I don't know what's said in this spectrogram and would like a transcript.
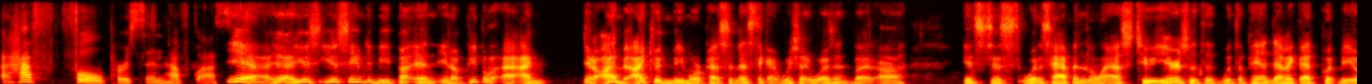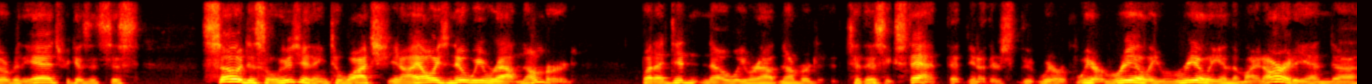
half full person, half glass. Yeah. Yeah. You, you seem to be, and you know, people, I, I'm, you know, I'm, I couldn't be more pessimistic. I wish I wasn't, but, uh, it's just what has happened in the last two years with the with the pandemic that put me over the edge because it's just so disillusioning to watch. You know, I always knew we were outnumbered, but I didn't know we were outnumbered to this extent. That you know, there's we're we're really really in the minority, and uh,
